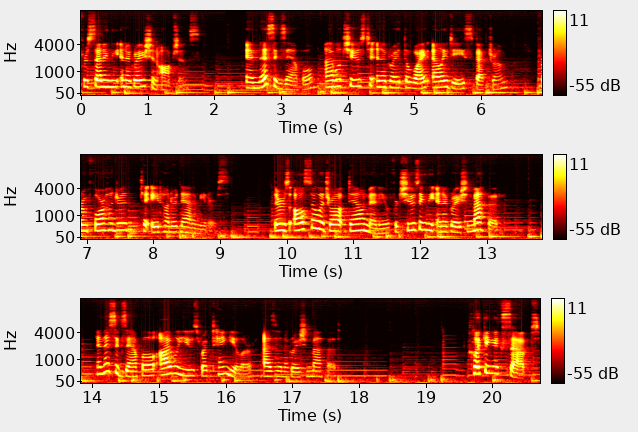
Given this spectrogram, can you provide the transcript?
for setting the integration options. In this example, I will choose to integrate the white LED spectrum from 400 to 800 nanometers. There is also a drop-down menu for choosing the integration method. In this example, I will use rectangular as the integration method. Clicking Accept,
